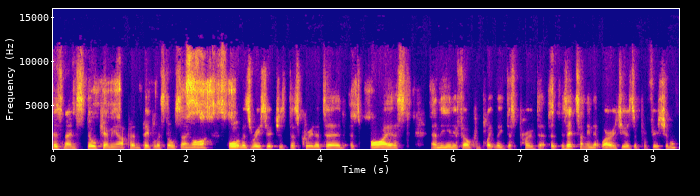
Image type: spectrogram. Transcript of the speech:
his name's still coming up and people are still saying, oh, all of his research is discredited, it's biased, and the NFL completely disproved it. Is that something that worries you as a professional?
